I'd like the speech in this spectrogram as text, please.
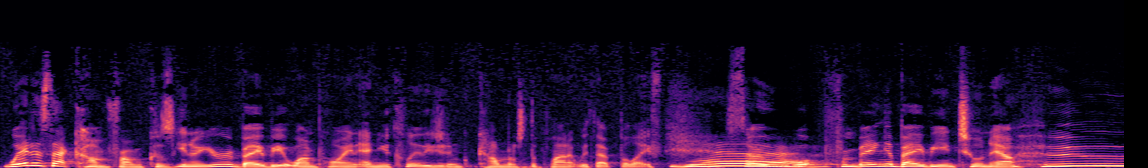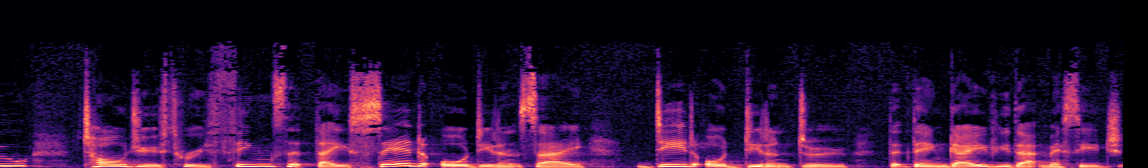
where does that come from? Because you know you're a baby at one point and you clearly didn't come onto the planet with that belief. Yeah. So what, from being a baby until now, who told you through things that they said or didn't say, did or didn't do, that then gave you that message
